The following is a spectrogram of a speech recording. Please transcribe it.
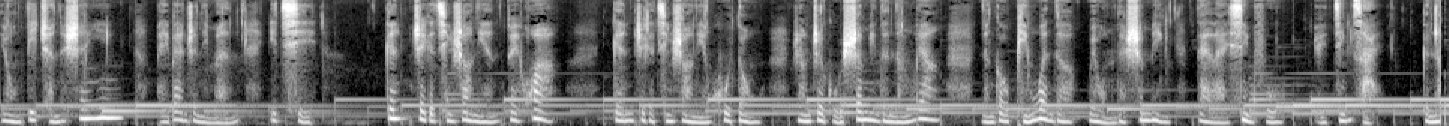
用低沉的声音陪伴着你们，一起跟这个青少年对话，跟这个青少年互动，让这股生命的能量能够平稳的为我们的生命带来幸福与精彩。Good night。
